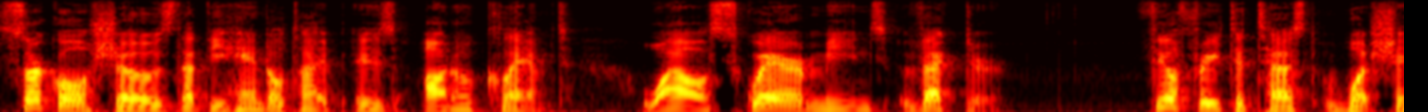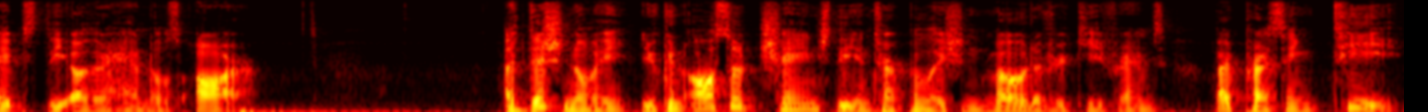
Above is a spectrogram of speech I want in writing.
Circle shows that the handle type is auto-clamped, while square means vector. Feel free to test what shapes the other handles are. Additionally, you can also change the interpolation mode of your keyframes by pressing T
